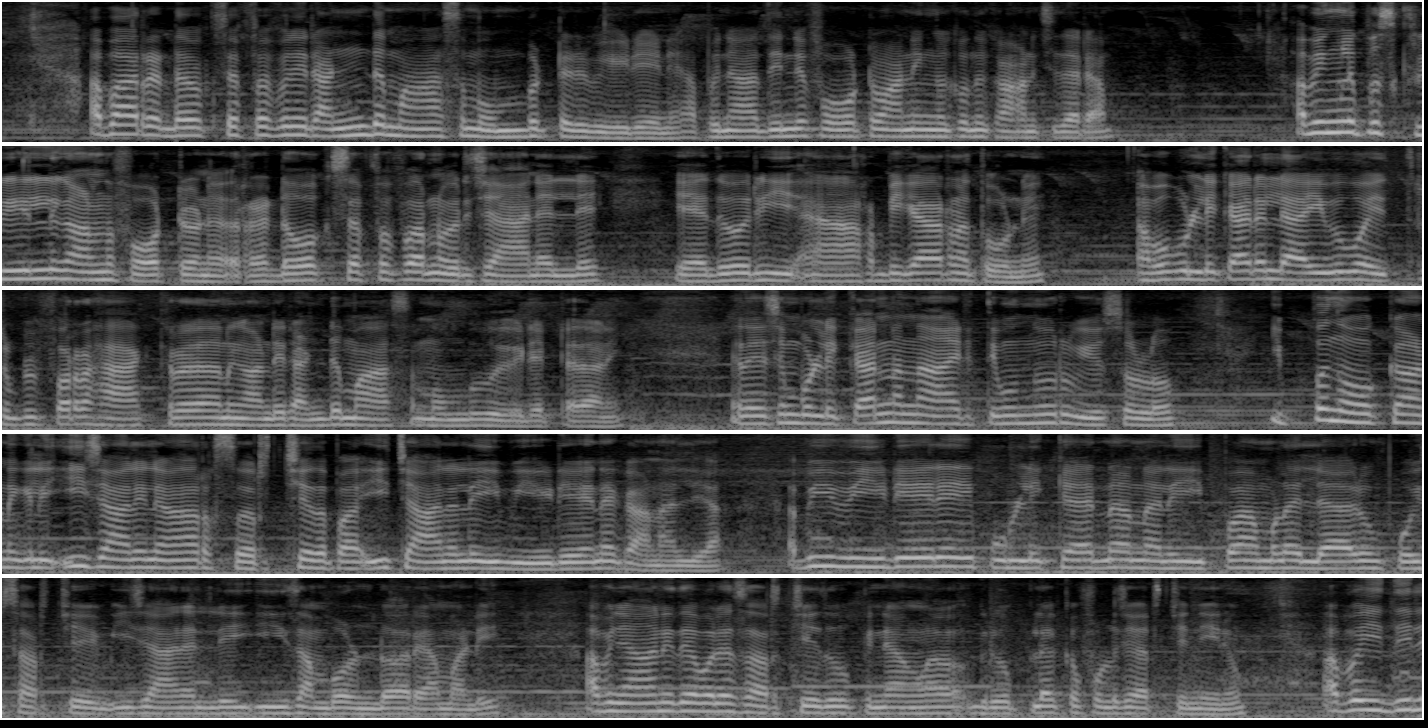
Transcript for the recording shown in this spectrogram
അപ്പോൾ ആ റെഡ് ഓക്സ് എഫ് എഫിൽ രണ്ട് മാസം മുമ്പിട്ടൊരു വീഡിയോ ആണ്. അപ്പോൾ ഞാൻ അതിന്റെ ഫോട്ടോ ആണ് നിങ്ങൾക്കൊന്ന് കാണിച്ചു തരാം. അപ്പോൾ നിങ്ങളിപ്പോൾ സ്ക്രീനിൽ കാണുന്ന ഫോട്ടോ ആണ് റെഡോക്സ് എഫ് എഫ് പറഞ്ഞ ഒരു ചാനലിൽ ഏതോ ഒരു അറബിക്കാരനെ തോന്നുന്നു. അപ്പോൾ പുള്ളിക്കാരൻ ലൈവ് പോയി. ട്രിപ്പിൾ ഫോർ ഹാക്കർ എന്ന് കണ്ട് രണ്ട് മാസം മുമ്പ് വീഡിയോ ഇട്ടതാണ്. ഏകദേശം പുള്ളിക്കാരൻ അന്ന് ആയിരത്തി മുന്നൂറ് വ്യൂസ് ഉള്ളൂ. ഇപ്പോൾ നോക്കുകയാണെങ്കിൽ ഈ ചാനൽ ഞാൻ റിസർച്ച് ചെയ്തപ്പോൾ ഈ ചാനൽ ഈ വീഡിയോനെ കാണാനില്ല. അപ്പോൾ ഈ വീഡിയോയിൽ ഈ പുള്ളിക്കാരൻ പറഞ്ഞാൽ ഇപ്പോൾ നമ്മളെല്ലാവരും പോയി സെർച്ച് ചെയ്യും ഈ ചാനലിൽ ഈ സംഭവം ഉണ്ടോ അറിയാൻ വേണ്ടി. അപ്പോൾ ഞാനിതേപോലെ സെർച്ച് ചെയ്തു. പിന്നെ ഞങ്ങളെ ഗ്രൂപ്പിലൊക്കെ ഫുൾ സെർച്ച് ചെയ്യുന്നു അപ്പോൾ ഇതിൽ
